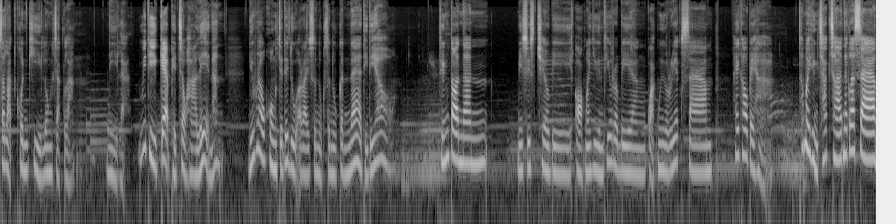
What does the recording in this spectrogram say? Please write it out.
สลัดคนขี่ลงจากหลัง นี่แหละ วิธีแก้เผ็ดเจ้าฮาเล่นั่น เดี๋ยวเราคงจะได้ดูอะไรสนุกสนุกกันแน่ทีเดียว ถึงตอนนั้นมิสซิสเชลบีออกมายืนที่ระเบียง กวักมือเรียกแซม ให้เข้าไปหาทำไมถึงชักช้านักละแซม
